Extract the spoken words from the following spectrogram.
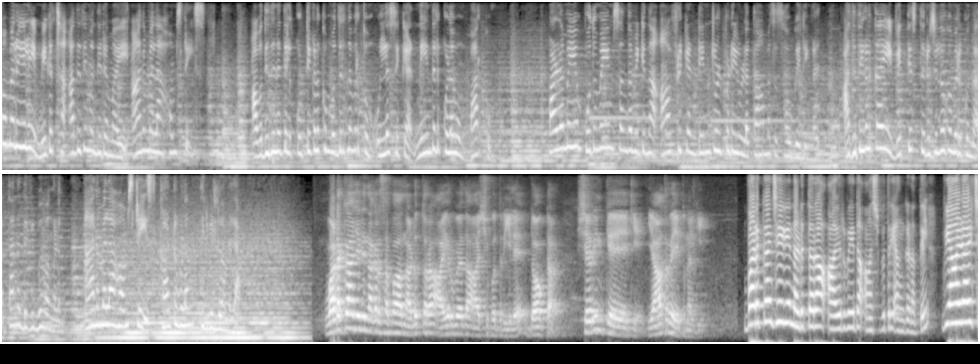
തിരുവല്ലോമലയിലെ മികച്ച അതിഥി മന്ദിരമായി ആനമല ഹോം സ്റ്റേസ്. അവധി ദിനത്തിൽ കുട്ടികൾക്കും മുതിർന്നവർക്കും ഉല്ലസിക്കാൻ നീന്തൽക്കുളവും പാർക്കും. പഴമയും പുതുമയും സംഗമിക്കുന്ന ആഫ്രിക്കൻ ടെന്റ് ഉൾപ്പെടെയുള്ള താമസ സൗകര്യങ്ങൾ. അതിഥികൾക്കായി വ്യത്യസ്ത രുചിലോകമൊരുക്കുന്ന തനത് വിഭവങ്ങളും. ആനമല ഹോം സ്റ്റേസ് കാട്ടുകുളം തിരുവല്ലോമല വടക്കാഞ്ചേരി നഗരസഭ നടുത്തറ ആയുർവേദ ആശുപത്രിയിലെ ഡോക്ടർ ഷെറിൻ കെ എക്ക് യാത്രയയപ്പ് നൽകി. വടക്കാഞ്ചേരി നടുത്തറ ആയുർവേദ ആശുപത്രി അങ്കണത്തിൽ വ്യാഴാഴ്ച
